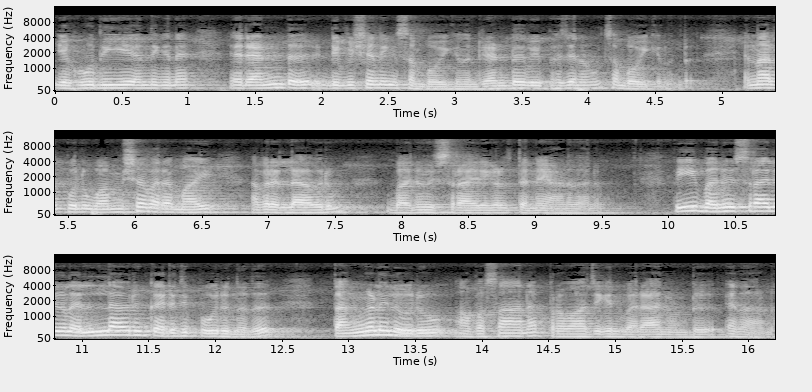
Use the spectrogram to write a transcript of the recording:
യഹൂദി എന്നിങ്ങനെ രണ്ട് ഡിവിഷനിങ് സംഭവിക്കുന്നുണ്ട്. രണ്ട് വിഭജനവും സംഭവിക്കുന്നുണ്ട്. എന്നാൽ പോലും വംശപരമായി അവരെല്ലാവരും ബനു ഇസ്രായേലുകൾ തന്നെയാണ് താനും. അപ്പോൾ ഈ ബനു ഇസ്രായേലുകൾ എല്ലാവരും കരുതി പോരുന്നത് തങ്ങളിലൊരു അവസാന പ്രവാചകൻ വരാനുണ്ട് എന്നാണ്.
